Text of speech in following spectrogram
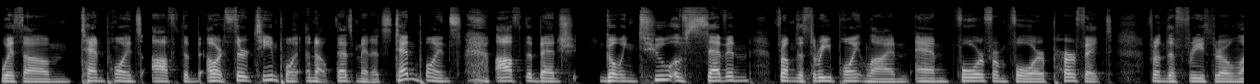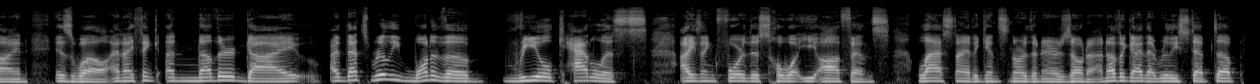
with um 10 points off the or 13 point no that's minutes. 10 points off the bench going two of seven from the three point line and four from four perfect from the free throw line as well. And i think another guy that's really one of the real catalysts, I think, for this Hawaii offense last night against Northern Arizona. Another guy that really stepped up,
